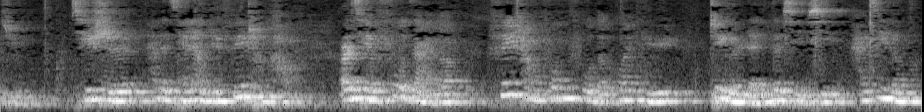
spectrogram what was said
句。其实它的前两句非常好，而且负载了非常丰富的关于这个人的信息，还记得吗？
